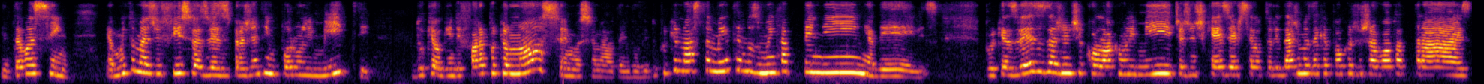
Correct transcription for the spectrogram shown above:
Então, assim, é muito mais difícil, às vezes, para a gente impor um limite do que alguém de fora, porque o nosso emocional está envolvido, porque nós também temos muita peninha deles, porque às vezes a gente coloca um limite, a gente quer exercer autoridade, mas daqui a pouco a gente já volta atrás,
